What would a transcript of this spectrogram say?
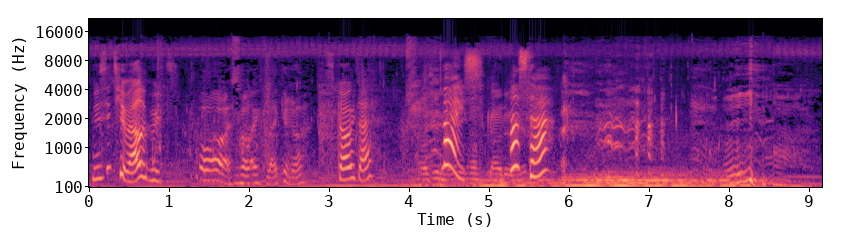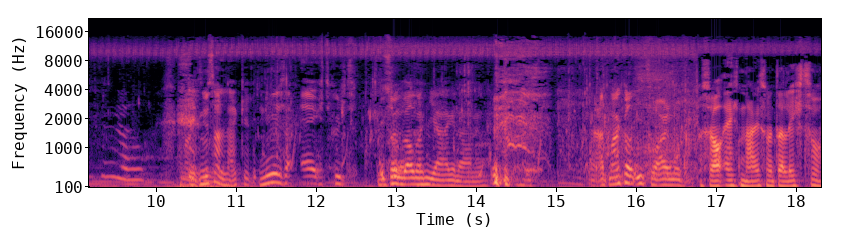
Nu zit je wel goed. Oh, is wel echt lekker hè? Het is koud, hè? Nice! Wat is dat? Kijk, nu is dat lekker. Nu is dat echt goed. Ik het wel nog niet aangenaam. Hè. Ja, het maakt wel iets warmer. Dat is wel echt nice, want dat ligt zo.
